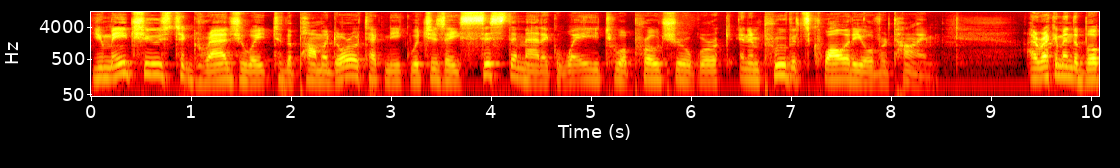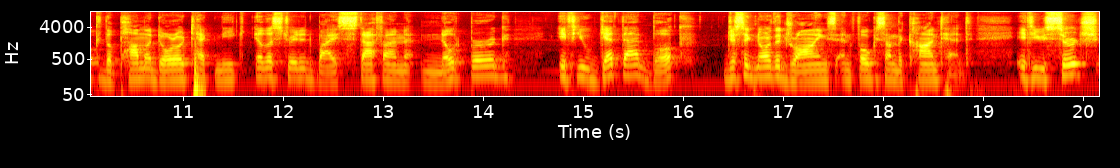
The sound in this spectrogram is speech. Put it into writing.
you may choose to graduate to the Pomodoro technique, which is a systematic way to approach your work and improve its quality over time. I recommend the book The Pomodoro Technique, illustrated by Staffan Nöteberg. If you get that book, just ignore the drawings and focus on the content. If you search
